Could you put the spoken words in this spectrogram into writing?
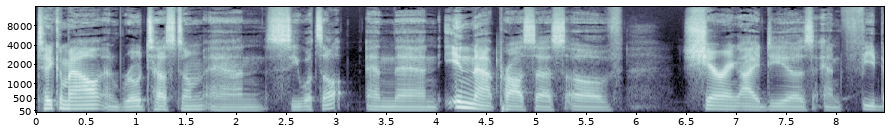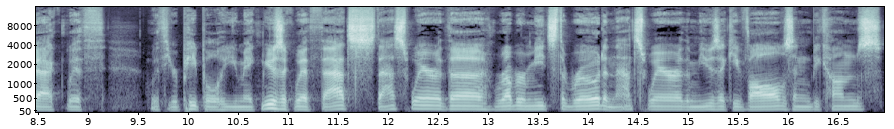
take them out and road test them and see what's up. And then in that process of sharing ideas and feedback with with your people who you make music with, that's that's where the rubber meets the road and that's where the music evolves and becomes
